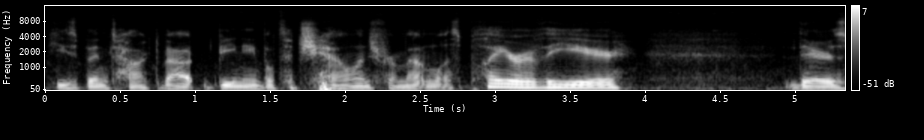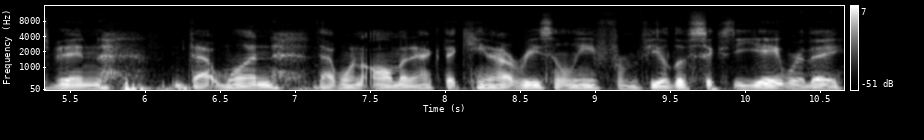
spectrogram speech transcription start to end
He's been talked about being able to challenge for Mountain West Player of the Year. There's been that one that one almanac that came out recently from Field of 68 where they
